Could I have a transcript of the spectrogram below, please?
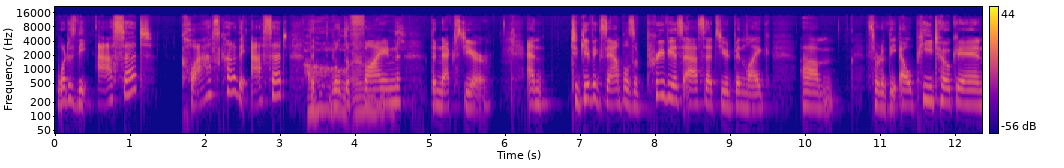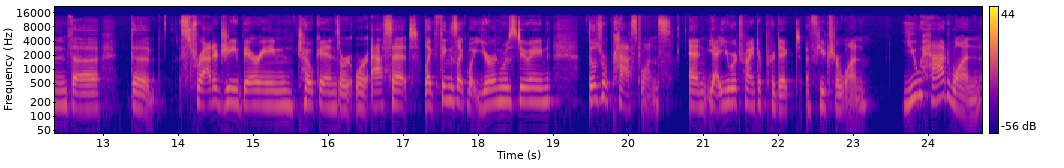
what is the asset class, kind of the asset that will define the next year? And to give examples of previous assets, you'd been like, um, sort of the LP token, the the strategy bearing tokens or, or asset, like things like what Yearn was doing, those were past ones. And yeah, you were trying to predict a future one. You had one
